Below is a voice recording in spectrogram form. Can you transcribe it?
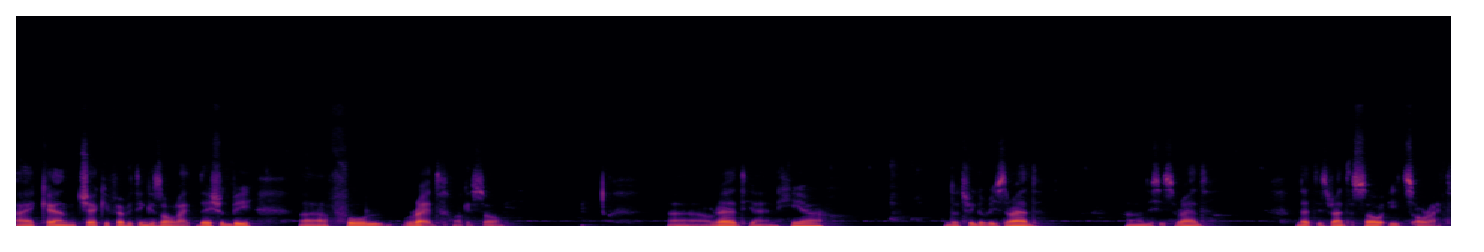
I can check if everything is alright they should be uh, full red. Okay so uh, red yeah and here. The trigger is red. Uh, this is red. That is red so it's alright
